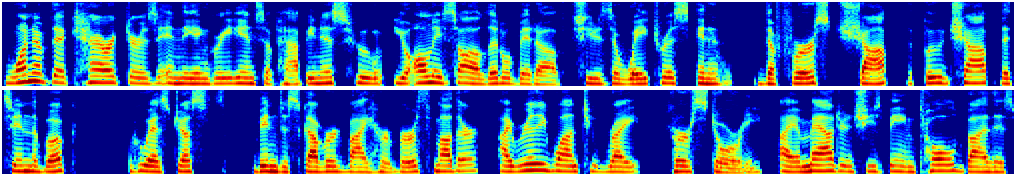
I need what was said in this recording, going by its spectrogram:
one of the characters in the ingredients of happiness who you only saw a little bit of she's a waitress in the first shop the food shop that's in the book who has just been discovered by her birth mother i really want to write her story i imagine she's being told by this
